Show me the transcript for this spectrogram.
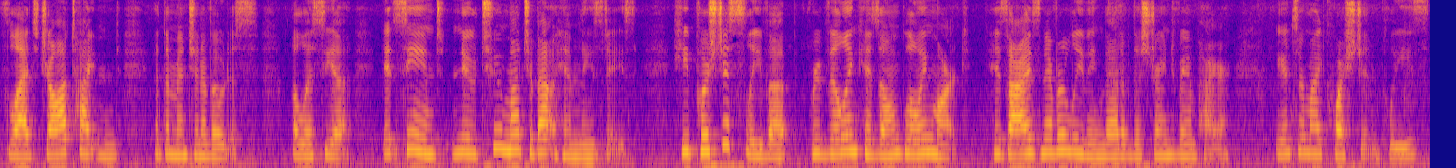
Vlad's jaw tightened at the mention of Otis. Elysia, it seemed, knew too much about him these days. He pushed his sleeve up, revealing his own glowing mark, his eyes never leaving that of the strange vampire. Answer my question, please.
